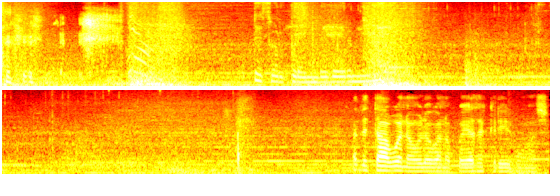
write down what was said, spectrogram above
¿Te sorprende verme? Antes estaba bueno, boludo, cuando podías escribir como yo.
